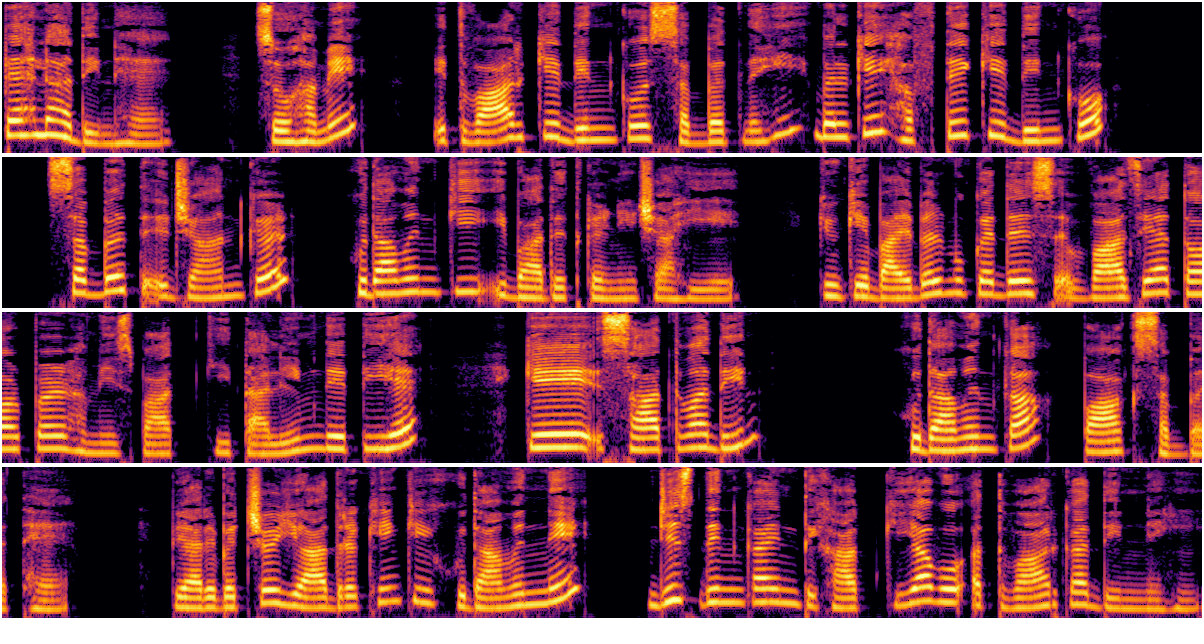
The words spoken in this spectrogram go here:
پہلا دن ہے۔ سو ہمیں اتوار کے دن کو سبت نہیں بلکہ ہفتے کے دن کو سبت جان کر خداون کی عبادت کرنی چاہیے، کیونکہ بائبل مقدس واضح طور پر ہمیں اس بات کی تعلیم دیتی ہے کہ ساتواں دن خداون کا پاک سبت ہے۔ پیارے بچوں، یاد رکھیں کہ خداون نے جس دن کا انتخاب کیا وہ اتوار کا دن نہیں،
